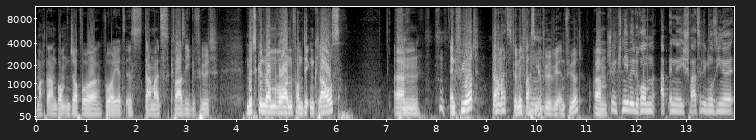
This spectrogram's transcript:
macht da einen Bombenjob, wo er, wo er jetzt ist. Damals quasi gefühlt mitgenommen worden vom dicken Klaus. Ähm, entführt damals. Für mich war es ein Mhm. Gefühl wie entführt. Ähm, Schön Knebel drum, ab in die schwarze Limousine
